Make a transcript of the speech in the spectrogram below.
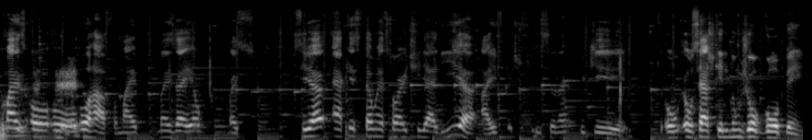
Mas, mas ô, ô, ô, Rafa, mas, mas aí é um- mas se a, a questão é só artilharia, aí fica difícil, né? Porque. Ou, ou você acha que ele não jogou bem?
